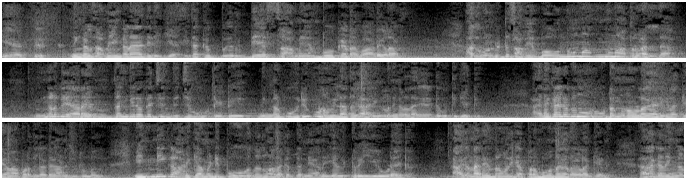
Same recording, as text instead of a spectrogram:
കേട്ട് നിങ്ങൾ സമയം കളയാതിരിക്കുക. ഇതൊക്കെ വെറുതെ സമയം പോക്ക് ഇടപാടുകളാണ്. അതുകൊണ്ടിട്ട് സമയം പോകുന്നു എന്ന് മാത്രമല്ല നിങ്ങൾ വേറെ എന്തെങ്കിലുമൊക്കെ ചിന്തിച്ച് കൂട്ടിയിട്ട് നിങ്ങൾക്ക് ഒരു ഗുണമില്ലാത്ത കാര്യങ്ങൾ നിങ്ങളുടെ തലയായിട്ട് കുത്തിക്കയറ്റി അതിനേക്കാളൊക്കെ നൂറ് കൂട്ടം ഗുണമുള്ള കാര്യങ്ങളൊക്കെയാണ് ആ പടത്തിലായിട്ട് കാണിച്ചിട്ടുള്ളത്. ഇനി കാണിക്കാൻ വേണ്ടി പോകുന്നതും അതൊക്കെ തന്നെയാണ് എൽ ത്രീയിലൂടെയൊക്കെ അതൊക്കെ നരേന്ദ്രമോദിക്ക് അപ്പുറം പോകുന്ന കഥകളൊക്കെയാണ്. അതൊക്കെ നിങ്ങൾ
